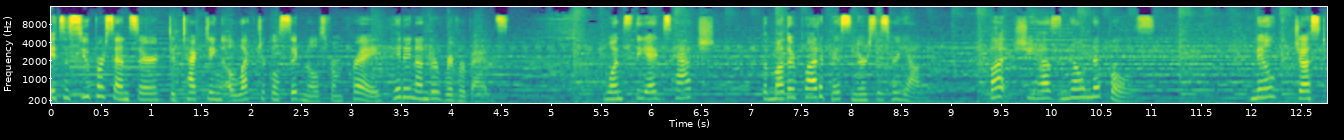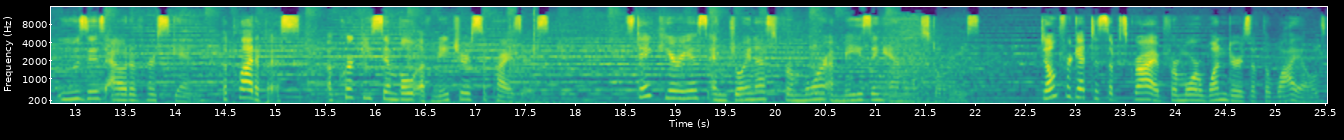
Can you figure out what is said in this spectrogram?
It's a super sensor detecting electrical signals from prey hidden under riverbeds. Once the eggs hatch, the mother platypus nurses her young, but she has no nipples. Milk just oozes out of her skin. The platypus, a quirky symbol of nature's surprises. Stay curious and join us for more amazing animal stories. Don't forget to subscribe for more wonders of the wild.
